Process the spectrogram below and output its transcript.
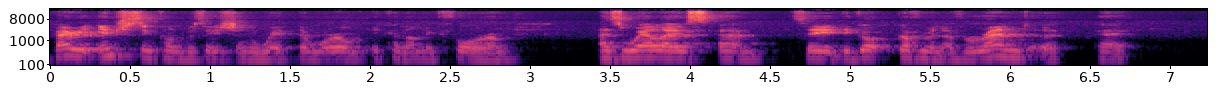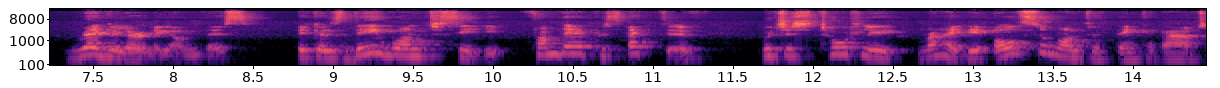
very interesting conversation with the World Economic Forum, as well as, um, say, the go- government of Rwanda uh, regularly on this, because they want to see, from their perspective, which is totally right, they also want to think about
